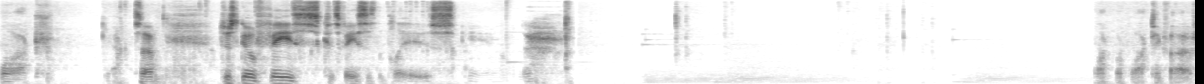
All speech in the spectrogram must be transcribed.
Block. Yeah, so just go face, because face is the place. And block, block, block, take five.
